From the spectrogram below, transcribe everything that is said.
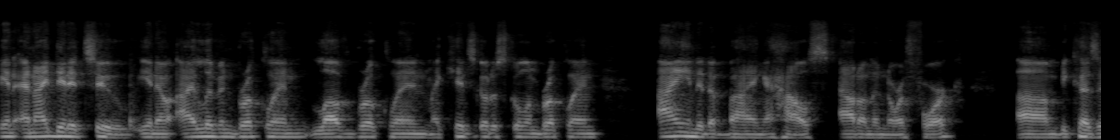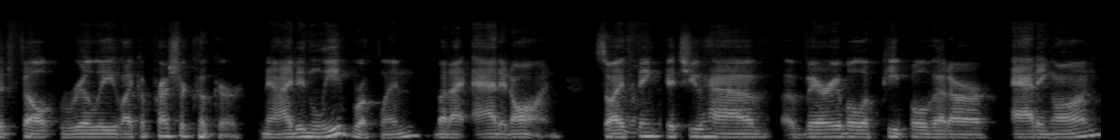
and, and I did it too. You know, I live in Brooklyn, love Brooklyn. My kids go to school in Brooklyn. I ended up buying a house out on the North Fork um, because it felt really like a pressure cooker. Now, I didn't leave Brooklyn, but I added on. So I think that you have a variable of people that are adding on.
